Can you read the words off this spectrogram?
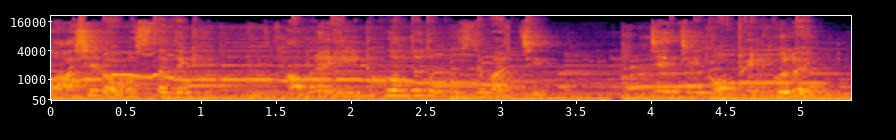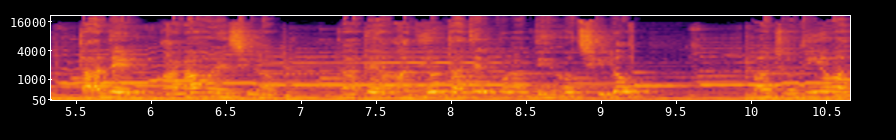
বাসের অবস্থা দেখে আমরা এইটুকু অন্তত বুঝতে পারছি যে যে কফিনগুলোই তাদের আনা হয়েছিল, তাতে আদেও তাদের কোনো দেহ ছিল? বা যদি আবার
